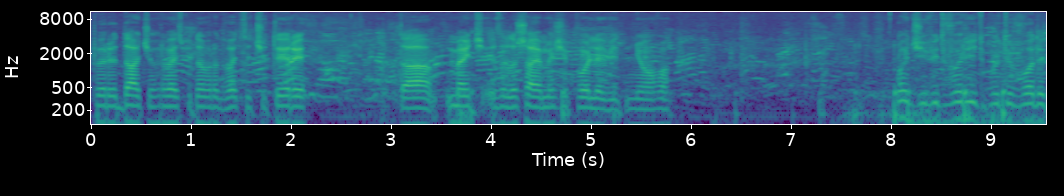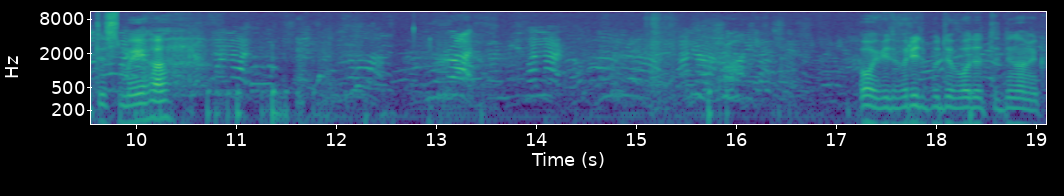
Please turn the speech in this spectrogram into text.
передачу гравець під номером 24. Та м'яч залишає межі поля від нього. Отже, від воріт буде вводити Смига. Ой, від воріт буде вводити динамік,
